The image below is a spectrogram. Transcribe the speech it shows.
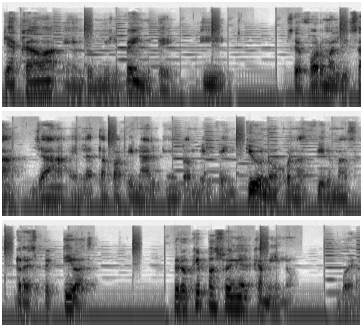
que acaba en el 2020 y se formaliza ya en la etapa final en 2021 con las firmas respectivas. Pero ¿qué pasó en el camino? Bueno,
